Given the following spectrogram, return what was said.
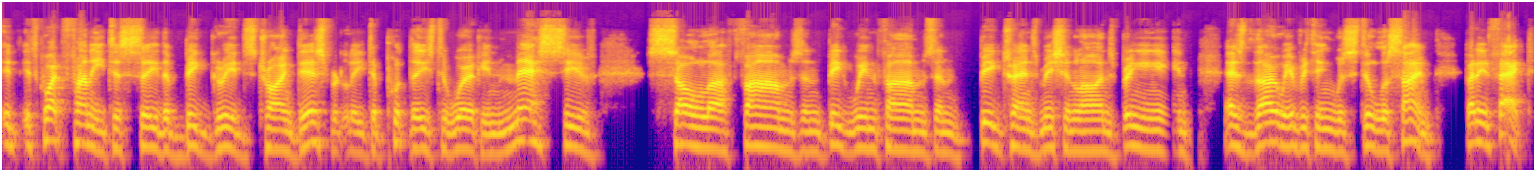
it, it's quite funny to see the big grids trying desperately to put these to work in massive solar farms and big wind farms and big transmission lines, bringing in as though everything was still the same. But in fact,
